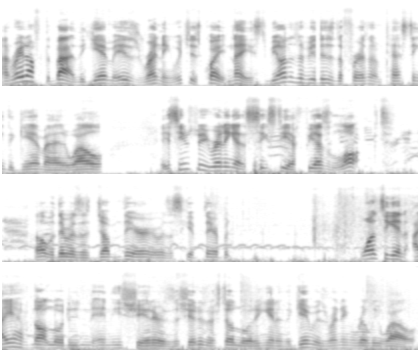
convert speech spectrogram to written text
And right off the bat, the game is running, which is quite nice. To be honest with you, this is the first time I'm testing the game and well, it seems to be running at 60 FPS locked. Oh, but there was a jump there, there was a skip there, but once again, I have not loaded in any shaders. The shaders are still loading in, and the game is running really well.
